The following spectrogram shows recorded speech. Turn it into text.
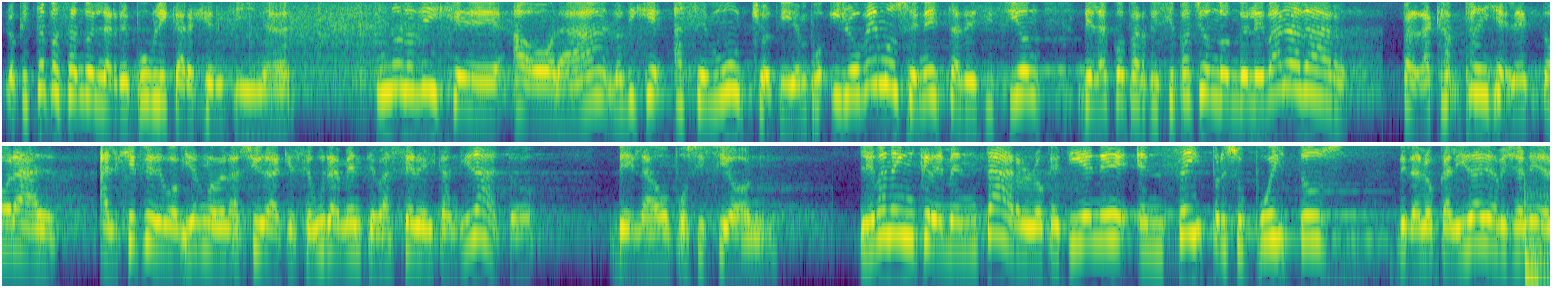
Lo que está pasando en la República Argentina, no lo dije ahora, lo dije hace mucho tiempo, y lo vemos en esta decisión de la coparticipación, donde le van a dar para la campaña electoral al jefe de gobierno de la ciudad, que seguramente va a ser el candidato de la oposición, le van a incrementar lo que tiene en seis presupuestos de la localidad de Avellaneda.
